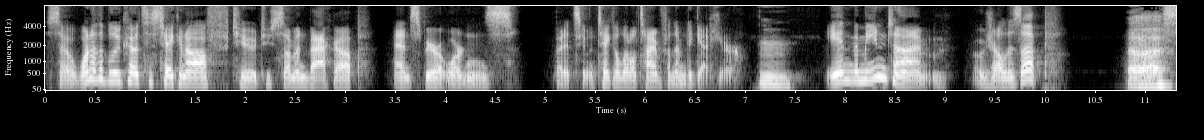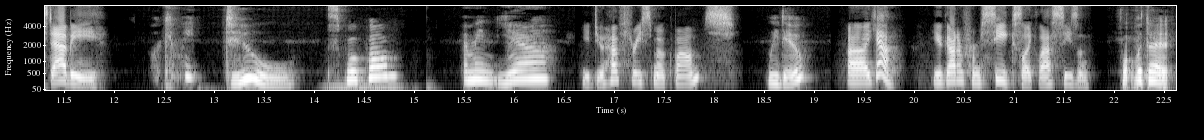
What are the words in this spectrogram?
so one of the blue coats has taken off to to summon backup and spirit wardens, but it's going to take a little time for them to get here. Hmm. In the meantime, Ojal is up. Uh, Stabby, What can we do? Smoke bomb? I mean, yeah, you do have three smoke bombs. we do. Uh, yeah, you got them from Seeks like last season. What would that?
